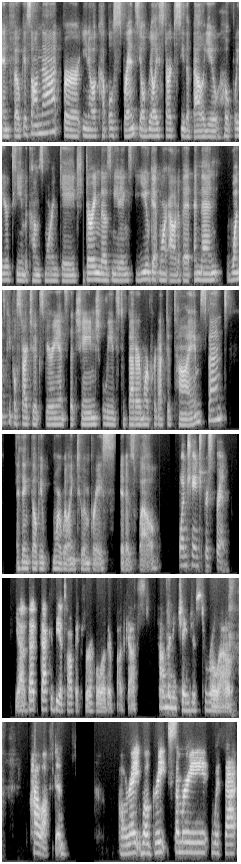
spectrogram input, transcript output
and focus on that for, you know, a couple sprints, you'll really start to see the value. Hopefully your team becomes more engaged during those meetings. You get more out of it. And then once people start to experience the change leads to better, more productive time spent, I think they'll be more willing to embrace it as well. One change per sprint. Yeah, that that could be a topic for a whole other podcast. How many changes to roll out? How often? All right. Well, great summary with that,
